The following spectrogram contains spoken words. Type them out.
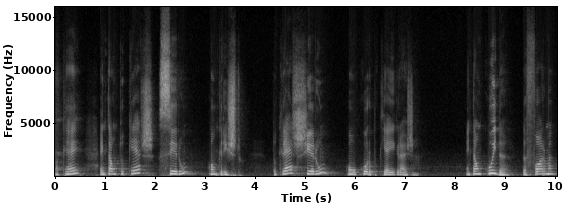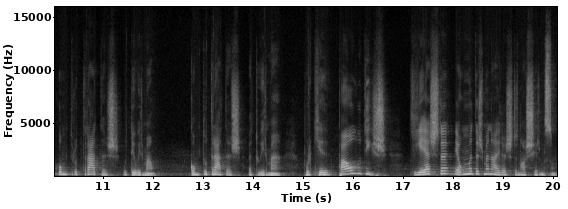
Ok? Então, tu queres ser um com Cristo, tu queres ser um com o corpo que é a igreja. Então, cuida da forma como tu tratas o teu irmão, como tu tratas a tua irmã, porque Paulo diz que esta é uma das maneiras de nós sermos um.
